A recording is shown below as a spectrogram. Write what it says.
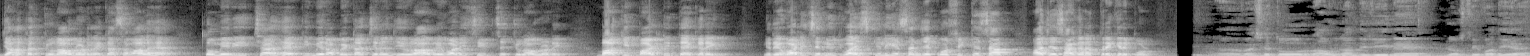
जहाँ तक चुनाव लड़ने का सवाल है तो मेरी इच्छा है कि मेरा बेटा चिरंजीव राव रेवाड़ी सीट से चुनाव लड़े। बाकी पार्टी तय करेगी। रेवाड़ी से न्यूज़ वाइस के लिए संजय कौशिक के साथ अजय सागर अत्री की रिपोर्ट वैसे तो राहुल गांधी जी ने जो इस्तीफा दिया है,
